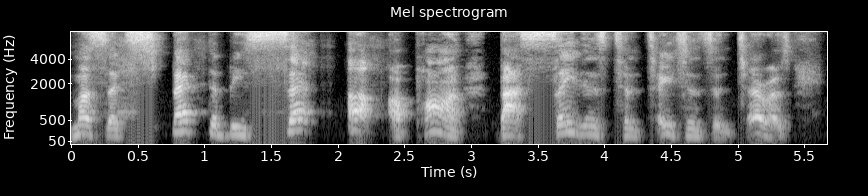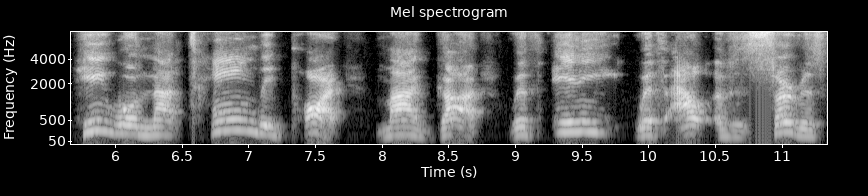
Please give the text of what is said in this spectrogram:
must expect to be set up upon by Satan's temptations and terrors. He will not tamely part my God, with any without of his service,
